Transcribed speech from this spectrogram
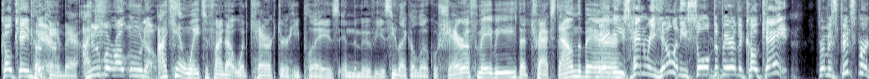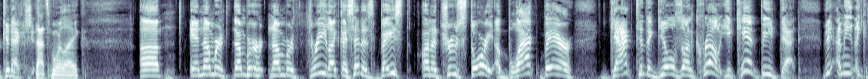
Cocaine, Cocaine Bear. I Numero uno. I can't wait to find out what character he plays in the movie. Is he like a local sheriff, maybe, that tracks down the bear? Maybe he's Henry Hill and he sold the bear the cocaine from his Pittsburgh connection. That's more like. And number number number three, like I said, it's based on a true story. A black bear gacked to the gills on Krell. You can't beat that. I mean, like,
